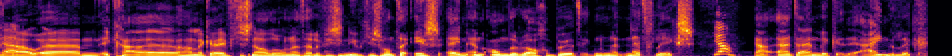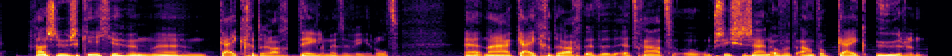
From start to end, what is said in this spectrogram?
Ja. Nou, ehm, ik ga eh, gewoon lekker eventjes snel door naar televisienieuwtjes. Want er is een en ander wel gebeurd. Ik noem het Netflix. Ja, Ja, uiteindelijk, eh, eindelijk gaan ze nu eens een keertje hun, eh, hun kijkgedrag delen met de wereld. Eh nou ja, kijkgedrag, het, het- gaat eh, om precies te zijn over het aantal kijkuren.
